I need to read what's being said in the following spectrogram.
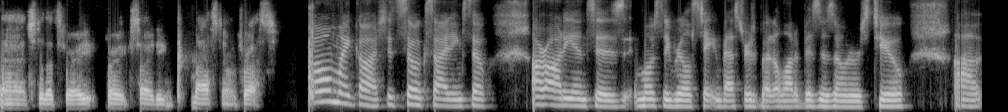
Uh, so that's very, very exciting milestone for us. Oh my gosh, it's so exciting. So, our audience is mostly real estate investors, but a lot of business owners too. Uh,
